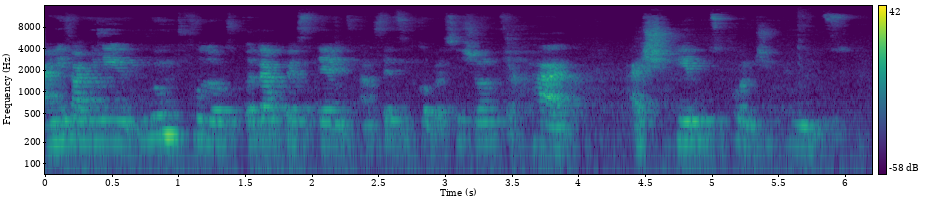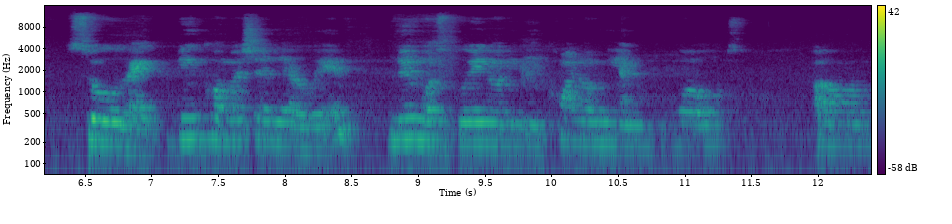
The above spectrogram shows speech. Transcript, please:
and if I'm in a room full of other presidents and certain conversations I've had, I should be able to contribute. So like being commercially aware, knowing what's going on in the economy and the world. Um,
